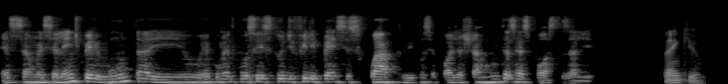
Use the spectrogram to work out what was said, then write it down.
Essa é uma excelente pergunta e eu recomendo que você estude Filipenses 4 e você pode achar muitas respostas ali. Thank you.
